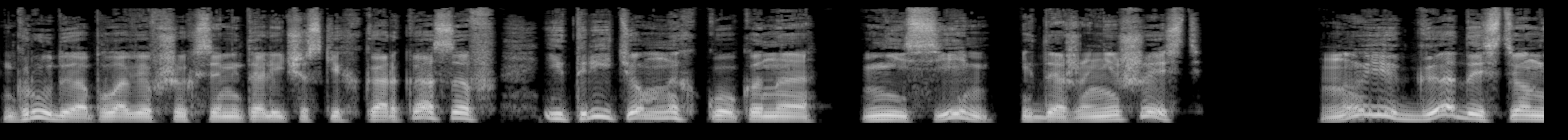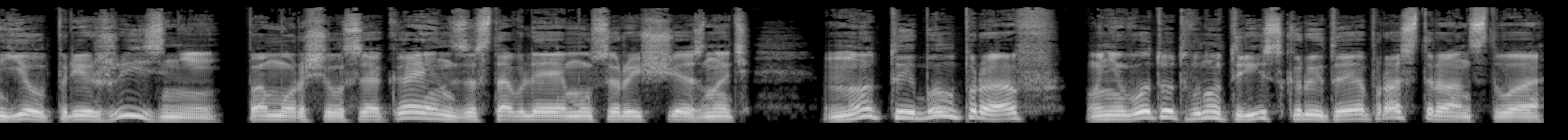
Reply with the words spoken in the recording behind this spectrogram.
груды оплавившихся металлических каркасов и три темных кокона, не семь и даже не шесть. «Ну и гадость он ел при жизни», — поморщился Каин, заставляя мусор исчезнуть. «Но ты был прав, у него тут внутри скрытое пространство,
